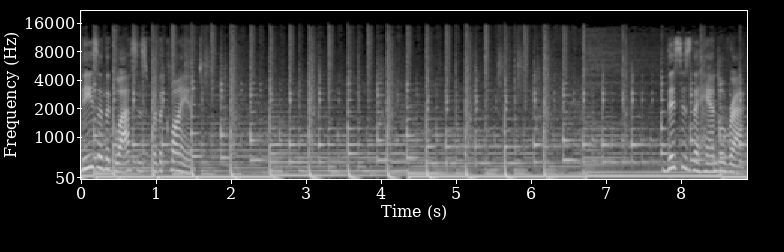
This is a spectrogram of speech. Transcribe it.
These are the glasses for the client. This is the handle rack.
